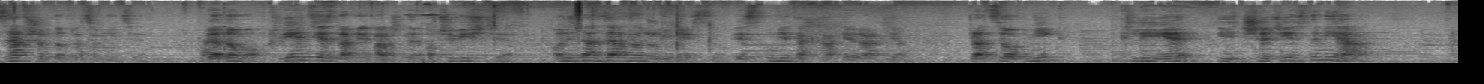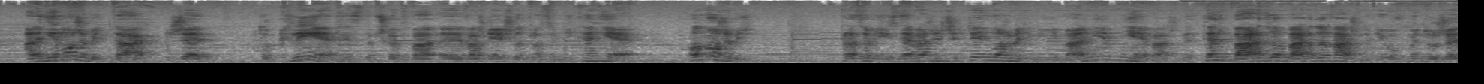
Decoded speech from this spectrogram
zawsze będą pracownicy. Wiadomo, klient jest dla mnie ważny, oczywiście. On jest na- zaraz na drugim miejscu. Jest u mnie taka hierarchia. Pracownik, klient i trzeci jestem ja. Ale nie może być tak, że to klient jest na przykład wa- e, ważniejszy od pracownika. Nie. On może być, pracownik jest najważniejszy, klient może być minimalnie nieważny. Też bardzo, bardzo ważny. Nie mówmy tu, że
